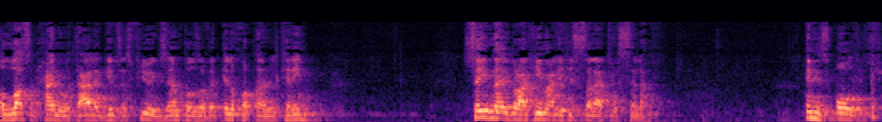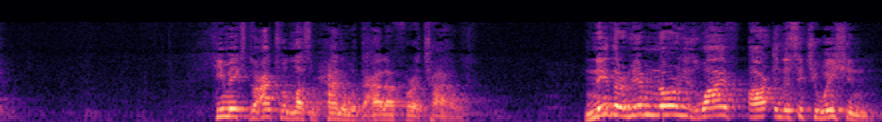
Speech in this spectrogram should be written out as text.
Allah subhanahu wa ta'ala gives us few examples of it in Quran al-Kareem. Sayyidina Ibrahim alayhi salatu wasalam, in his old age, he makes dua to Allah subhanahu wa ta'ala for a child. Neither him nor his wife are in the situation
